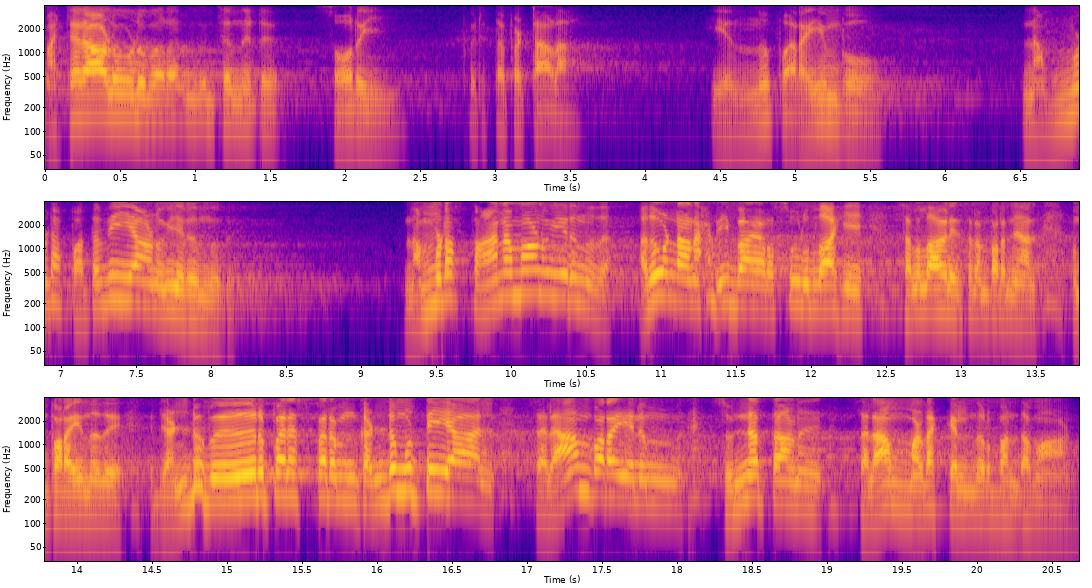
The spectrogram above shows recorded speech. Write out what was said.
മറ്റൊരാളോട് പറ ചെന്നിട്ട് സോറി പൊരുത്തപ്പെട്ട ആളാ. എന്ന് പറയുമ്പോൾ നമ്മുടെ പദവിയാണ് ഉയരുന്നത്. നമ്മുടെ സ്ഥാനമാണ് ഉയരുന്നത്. അതുകൊണ്ടാണ് ഹബീബായ റസൂലുള്ളാഹി സല്ലല്ലാഹു അലൈഹി വസല്ലം പറഞ്ഞാൽ പറയുന്നത് രണ്ടുപേർ പരസ്പരം കണ്ടുമുട്ടിയാൽ സലാം പറയലും സുന്നത്താണ്. സലാം മടക്കൽ നിർബന്ധമാണ്.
